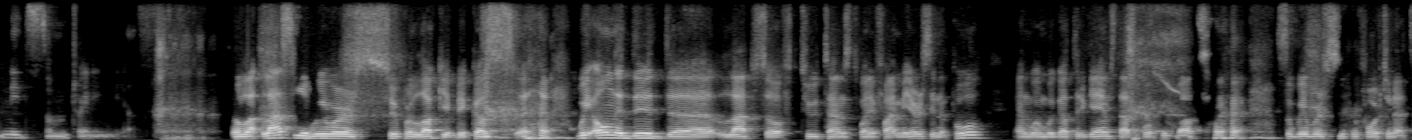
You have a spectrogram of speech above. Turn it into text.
needs some training. Yes. So last year we were super lucky because uh, we only did uh, laps of two times 25 meters in the pool. And when we got to the games, that's what we got. so we were super fortunate.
